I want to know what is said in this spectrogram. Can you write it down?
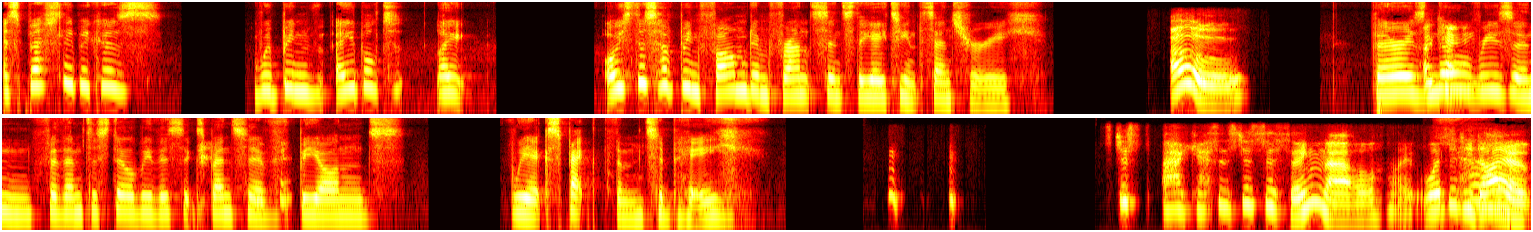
Especially because we've been able to like oysters have been farmed in France since the 18th century. Oh. There is okay. no reason for them to still be this expensive beyond we expect them to be. It's just I guess it's just a thing now. Like what did yeah. he die of?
